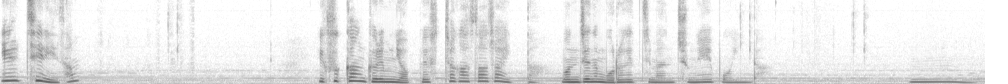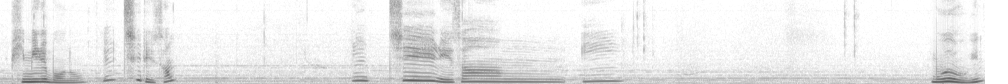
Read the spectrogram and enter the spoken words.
(1723) 익숙한 그림 옆에 숫자가 써져 있다. 뭔지는 모르겠지만 중요해 보인다. 음, 비밀번호 1723? 1723이 뭐야 여긴?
